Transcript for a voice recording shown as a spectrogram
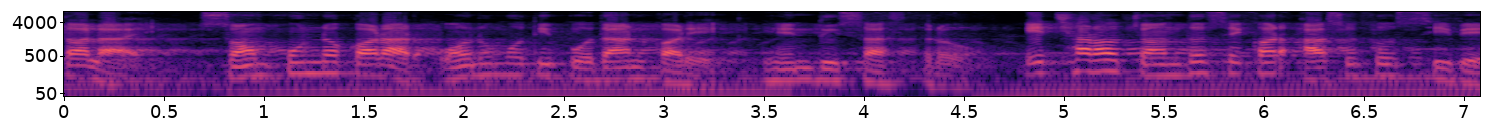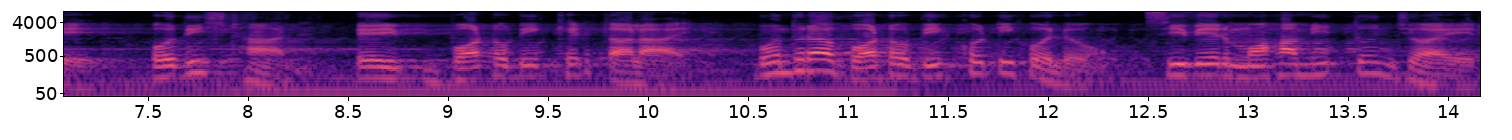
তলায় সম্পূর্ণ করার অনুমতি প্রদান করে হিন্দু শাস্ত্র। এছাড়াও চন্দ্রশেখর আশুতোষ শিবে অধিষ্ঠান এই বটবৃক্ষের তলায়। বন্ধুরা, বটবৃক্ষটি হল শিবের মহামৃত্যুঞ্জয়ের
